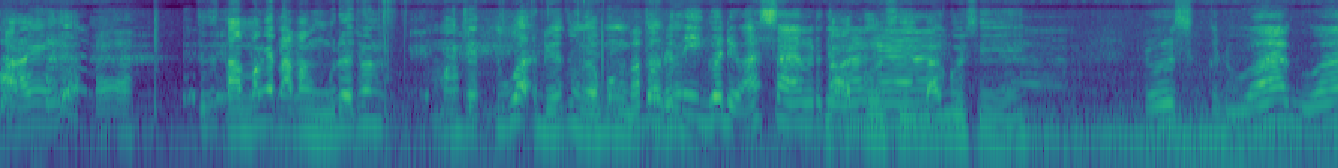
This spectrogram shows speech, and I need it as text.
Orangnya. Itu tuh tampangnya tampang muda cuman Maksudnya tua dia tuh nggak gitu berarti gua dewasa berarti Bagus orangnya. sih, bagus sih Nah, terus kedua gua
